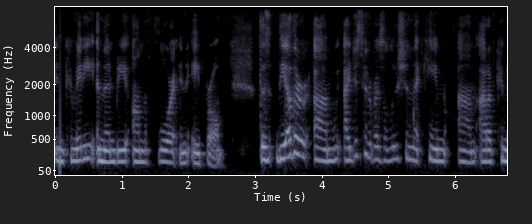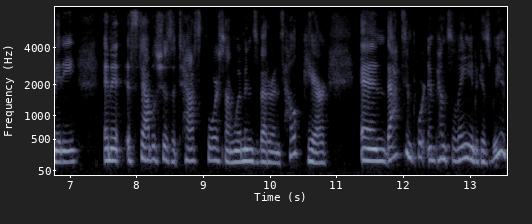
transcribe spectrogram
in committee and then be on the floor in April. The, the other, um, we, I just had a resolution that came um, out of committee and it establishes a task force on women's veterans health care. And that's important in Pennsylvania because we have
